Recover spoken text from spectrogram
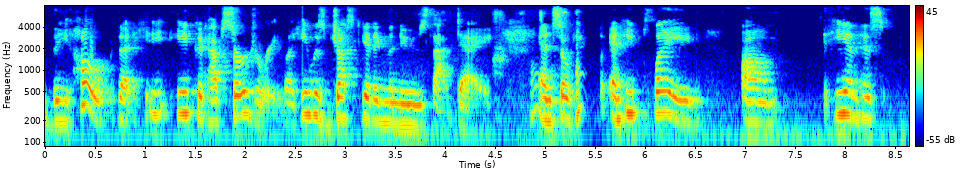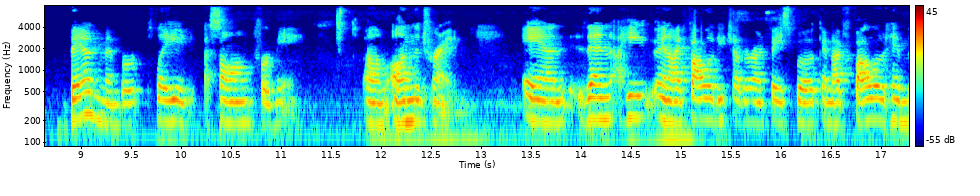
the hope that he, he could have surgery. Like he was just getting the news that day. And so, he, and he played, um, he and his band member played a song for me um, on the train. And then he and I followed each other on Facebook, and I've followed him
